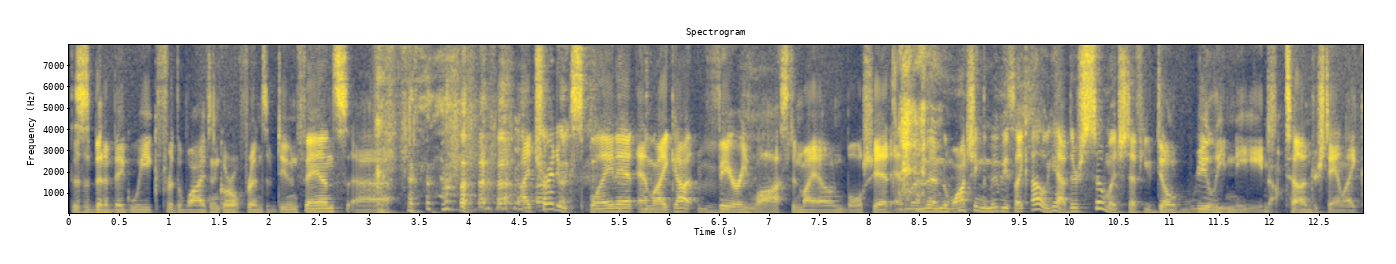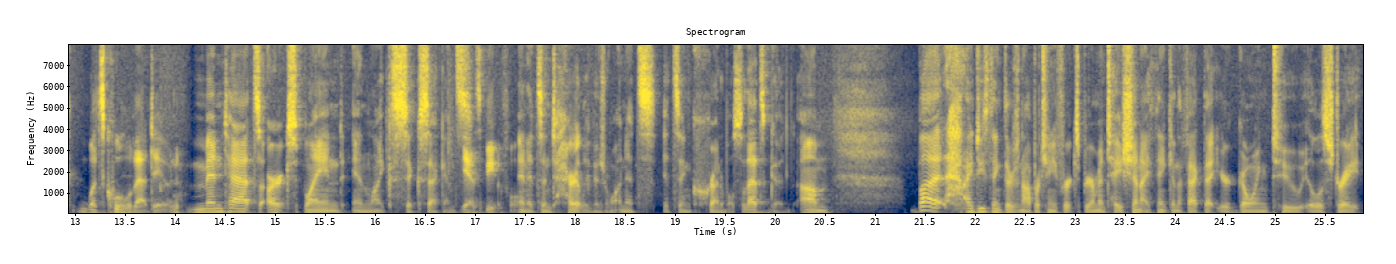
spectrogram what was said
this has been a big week for the wives and girlfriends of Dune fans. Uh, I tried to explain it and like got very lost in my own bullshit. And, then- then watching the movie, it's like, oh yeah, there's so much stuff you don't really need to understand like what's cool about Dune. Mentats are explained in like six seconds. Yeah, it's beautiful. and it's entirely visual, and it's it's incredible. So that's good. Um, but I do think there's an opportunity for experimentation. I think in the fact that you're going to illustrate,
